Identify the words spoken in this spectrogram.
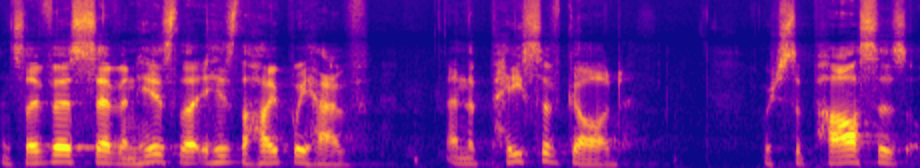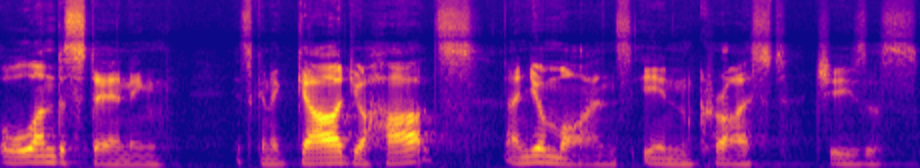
And so, verse 7 here's the, here's the hope we have, and the peace of God, which surpasses all understanding, is going to guard your hearts and your minds in Christ Jesus.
